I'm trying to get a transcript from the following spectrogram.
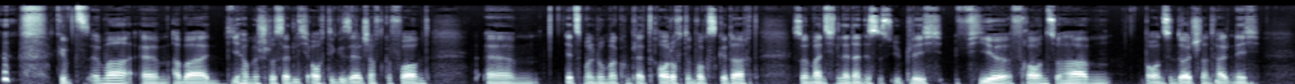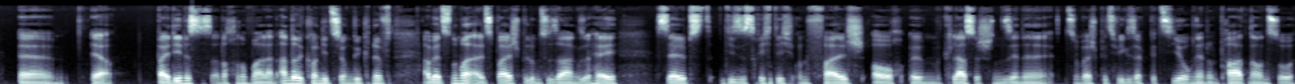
gibt's immer, ähm, aber die haben schlussendlich auch die Gesellschaft geformt. Ähm, jetzt mal nur mal komplett out of the box gedacht. So in manchen Ländern ist es üblich, vier Frauen zu haben, bei uns in Deutschland halt nicht. Ähm, ja, bei denen ist es auch noch mal an andere Konditionen geknüpft. Aber jetzt nur mal als Beispiel, um zu sagen, so hey, selbst dieses richtig und falsch auch im klassischen Sinne, zum Beispiel wie gesagt Beziehungen und Partner und so,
